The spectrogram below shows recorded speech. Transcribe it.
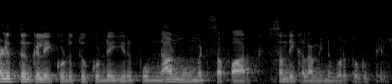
அழுத்தங்களை கொடுத்து கொண்டே இருப்போம். நான் முகமது சஃபார். சந்திக்கலாம் இன்னும் ஒரு தொகுப்பில்.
